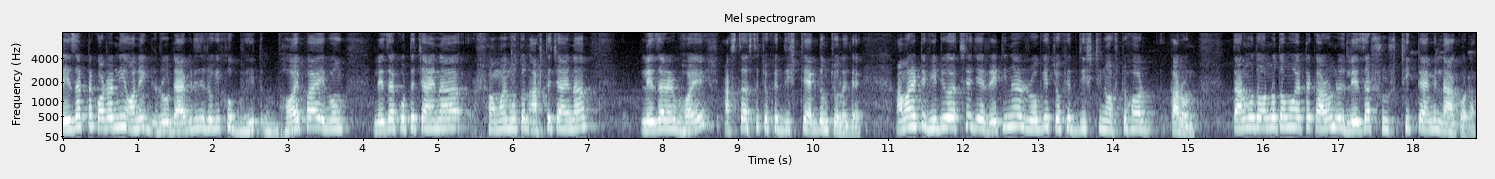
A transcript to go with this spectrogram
লেজারটা করার নিয়ে অনেক ডায়াবেটিসের রোগী খুব ভয় পায় এবং লেজার করতে চায় না সময় মতন আসতে চায় না। লেজারের ভয়ে আস্তে আস্তে চোখের দৃষ্টি একদম চলে যায়। আমার একটি ভিডিও আছে যে রেটিনার রোগে চোখের দৃষ্টি নষ্ট হওয়ার কারণ। তার মধ্যে অন্যতম একটা কারণ লেজার সু- ঠিক টাইমে না করা।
